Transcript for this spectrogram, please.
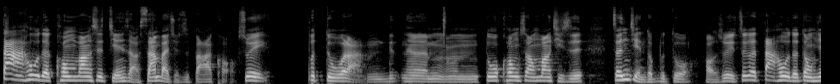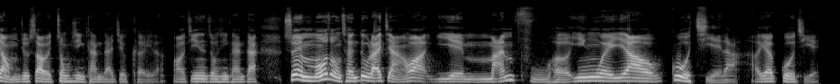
大户的空方是减少三百九十八口，所以不多啦。嗯嗯，多空双方其实增减都不多，好，所以这个大户的动向我们就稍微中性看待就可以了。好，今天中性看待，所以某种程度来讲的话也蛮符合，因为要过节啦，啊，要过节，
